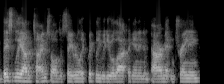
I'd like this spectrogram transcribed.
basically out of time, so I'll just say really quickly, we do a lot again in empowerment and training.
